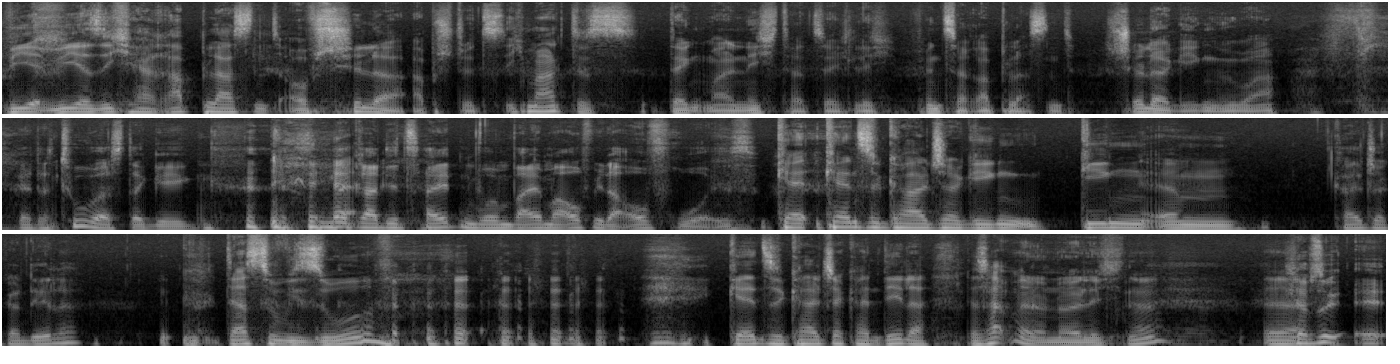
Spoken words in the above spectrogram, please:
wie, wie er sich herablassend auf Schiller abstützt. Ich mag das Denkmal nicht tatsächlich. Ich finde es herablassend. Schiller gegenüber. Ja, dann tu was dagegen. Das sind ja gerade die Zeiten, wo in Weimar auch wieder Aufruhr ist. Ca- Cancel Culture gegen, gegen ähm, Culture Candela? das sowieso. Cancel Culture Candela. Das hatten wir doch neulich, ne? Ich habe so, äh, äh,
